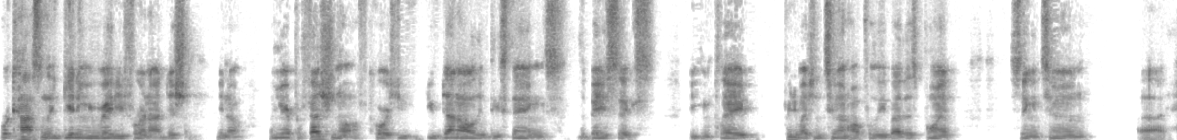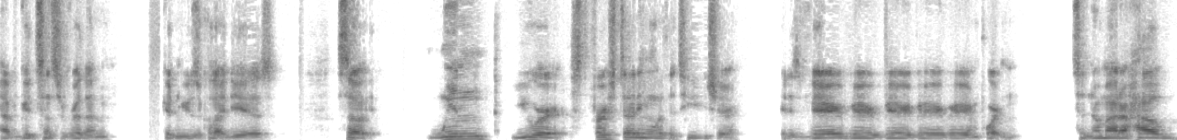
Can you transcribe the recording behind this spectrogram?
We're constantly getting ready for an audition. You know, when you're a professional, of course, you've you've done all of these things, the basics. You can play pretty much in tune, hopefully by this point, sing in tune, uh, have a good sense of rhythm, good musical ideas. So when you are first studying with a teacher, it is very, very, very, very, very important to no matter how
